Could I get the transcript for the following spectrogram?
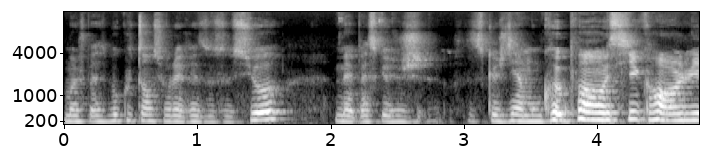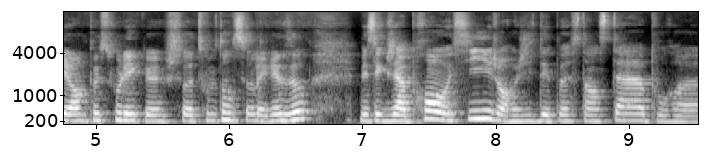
Moi, je passe beaucoup de temps sur les réseaux sociaux, mais parce que je- c'est ce que je dis à mon copain aussi quand lui est un peu saoulé que je sois tout le temps sur les réseaux. Mais c'est que j'apprends aussi, j'enregistre des posts Insta pour, euh,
